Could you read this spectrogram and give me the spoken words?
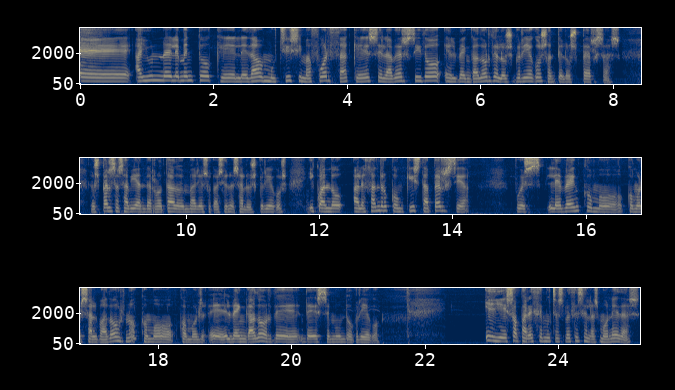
Eh, hay un elemento que le da muchísima fuerza, que es el haber sido el vengador de los griegos ante los persas. Los persas habían derrotado en varias ocasiones a los griegos y cuando Alejandro conquista Persia, pues le ven como, como el salvador, ¿no? como, como el vengador de, de ese mundo griego. Y eso aparece muchas veces en las monedas.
